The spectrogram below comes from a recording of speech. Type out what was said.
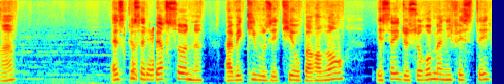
Hein. Est-ce que cette personne avec qui vous étiez auparavant essaye de se remanifester?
